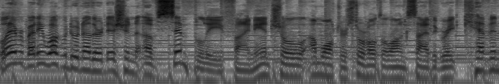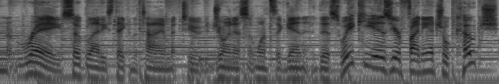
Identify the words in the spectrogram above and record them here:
Well, hey everybody, welcome to another edition of Simply Financial. I'm Walter Storholt alongside the great Kevin Ray. So glad he's taken the time to join us once again this week. He is your financial coach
